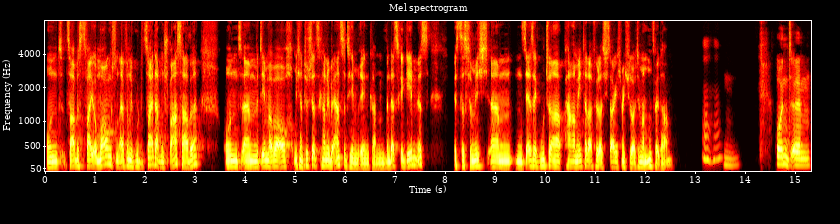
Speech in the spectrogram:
Und zwar bis zwei Uhr morgens und einfach eine gute Zeit habe und Spaß habe und ähm, mit dem aber auch mich an den Tisch setzen kann, über ernste Themen reden kann. Und wenn das gegeben ist, ist das für mich ähm, ein sehr, sehr guter Parameter dafür, dass ich sage, ich möchte Leute in meinem Umfeld haben. Mhm. Hm. Und ähm,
